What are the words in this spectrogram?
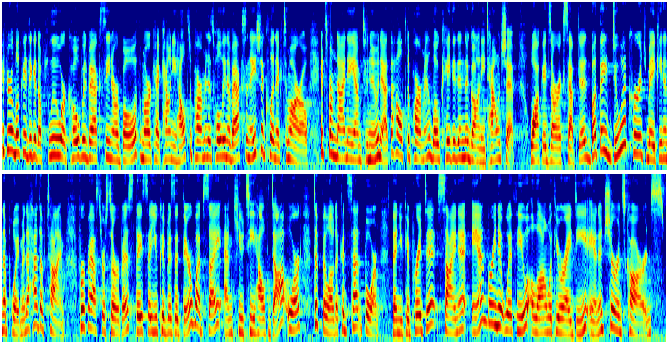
If you're looking to get a flu or COVID vaccine or both, Marquette County Health Department is holding a vaccination clinic tomorrow. It's from 9 a.m. to noon at the health department located in Negaunee Township. Walk-ins are accepted, but they do encourage making an appointment ahead of time. For faster service, they say you could visit their website, mqthealth.org, to fill out a consent form. Then you can print it, sign it, and bring it with you along with your ID and insurance cards.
